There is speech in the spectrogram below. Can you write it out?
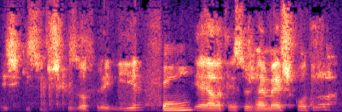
resquício de esquizofrenia. Sim. E ela tem seus remédios controlados.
